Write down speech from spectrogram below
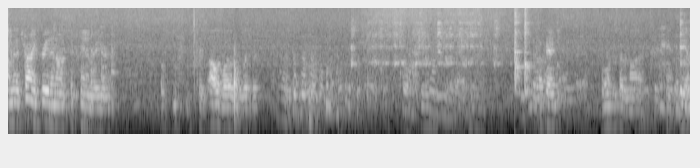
I'm gonna try and create a non-stick pan right here. Because olive oil is delicious. Okay. I won't just put them on it, so you can't see them.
